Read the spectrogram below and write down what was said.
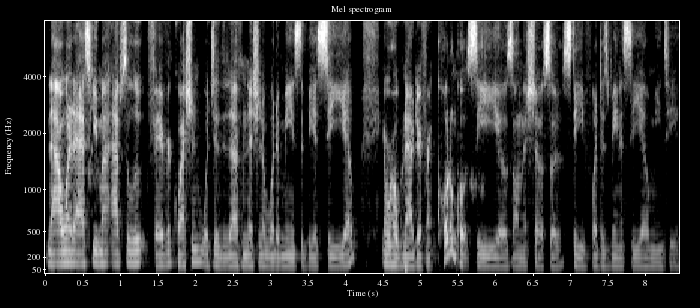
now I wanted to ask you my absolute favorite question, which is the definition of what it means to be a CEO. And we're hoping to have different quote unquote CEOs on the show. So, Steve, what does being a CEO mean to you?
